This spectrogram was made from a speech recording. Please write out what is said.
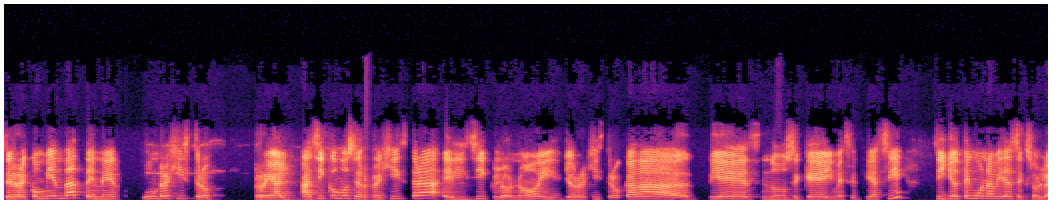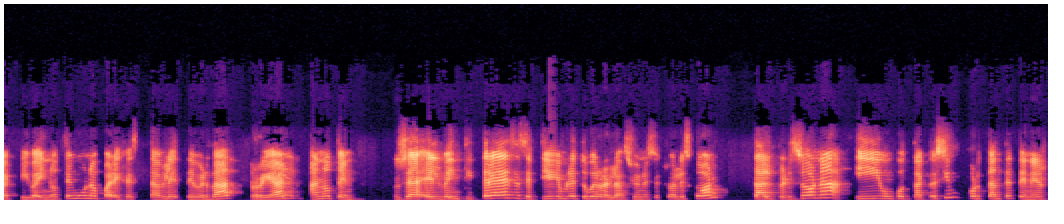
se recomienda tener un registro real, así como se registra el ciclo, ¿no? Y yo registro cada 10, no sé qué, y me sentí así. Si yo tengo una vida sexual activa y no tengo una pareja estable, de verdad, real, anoten. O sea, el 23 de septiembre tuve relaciones sexuales con tal persona y un contacto. Es importante tener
